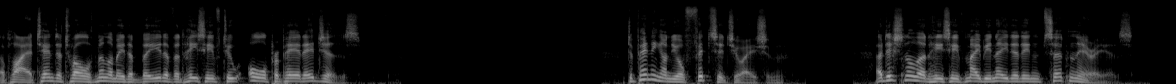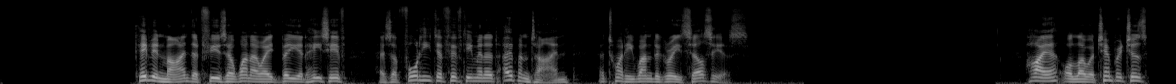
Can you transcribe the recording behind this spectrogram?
apply a 10 to 12 mm bead of adhesive to all prepared edges. Depending on your fit situation, additional adhesive may be needed in certain areas. Keep in mind that Fusor 108B adhesive has a 40 to 50 minute open time at 21 degrees Celsius. Higher or lower temperatures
